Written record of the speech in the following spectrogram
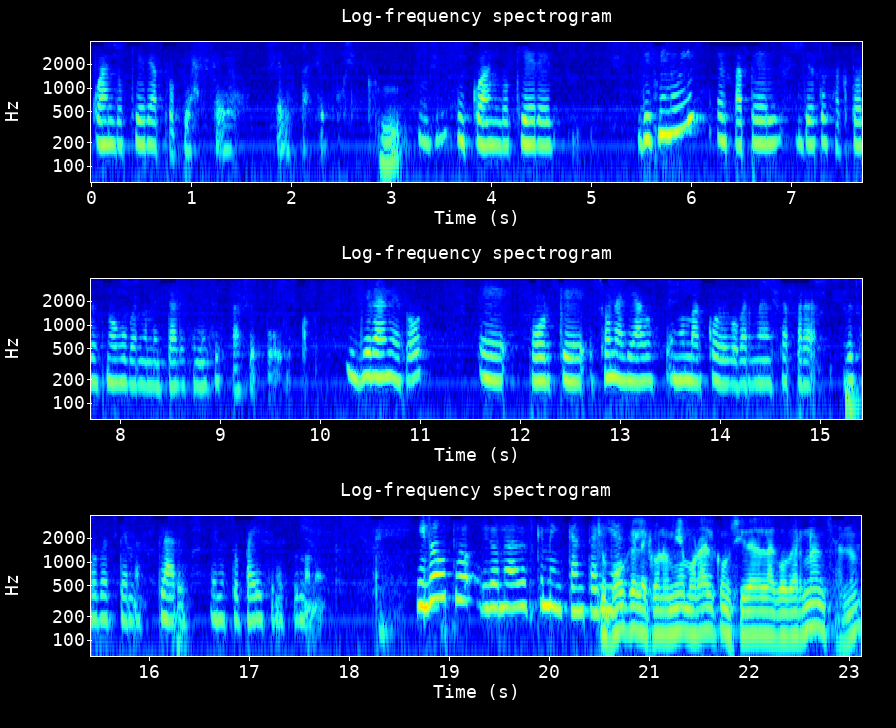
cuando quiere apropiarse del espacio público Mm. Y cuando quiere disminuir el papel de otros actores no gubernamentales en ese espacio público. Gran error eh, porque son aliados en un marco de gobernanza para resolver temas clave en nuestro país en estos momentos. Y lo otro, Leonardo, es que me encantaría... Supongo que la economía moral considera la gobernanza, ¿no?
